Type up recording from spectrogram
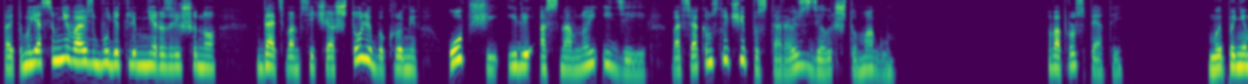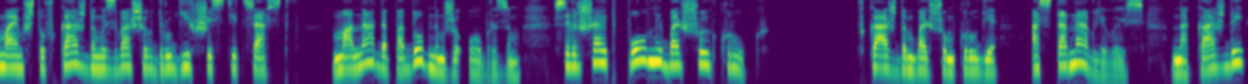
Поэтому я сомневаюсь, будет ли мне разрешено дать вам сейчас что-либо, кроме общей или основной идеи. Во всяком случае, постараюсь сделать, что могу. Вопрос пятый. Мы понимаем, что в каждом из ваших других шести царств монада подобным же образом совершает полный большой круг. В каждом большом круге останавливаясь на каждой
